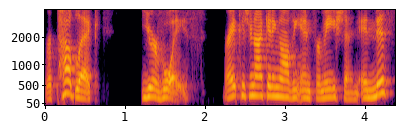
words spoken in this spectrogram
republic, your voice, right? Because you're not getting all the information. And this,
